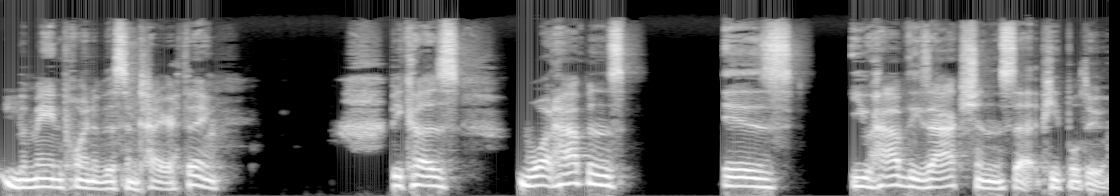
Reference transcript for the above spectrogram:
the main point of this entire thing. Because what happens is you have these actions that people do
